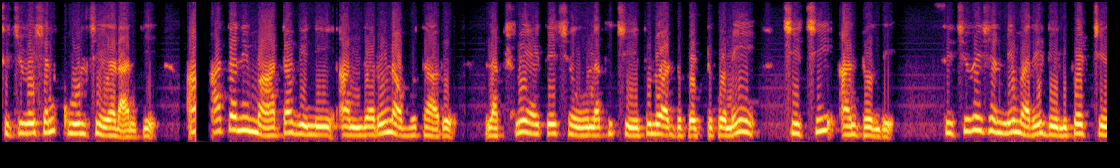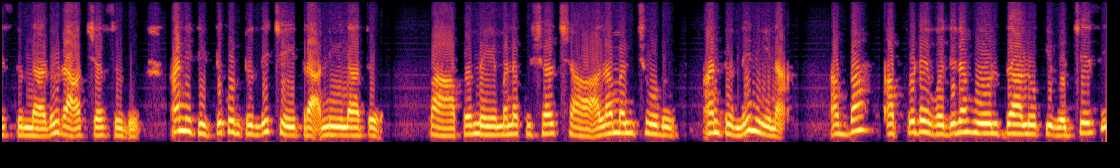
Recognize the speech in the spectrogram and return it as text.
సిచ్యువేషన్ కూల్ చేయడానికి. అతని మాట విని అందరూ నవ్వుతారు. లక్ష్మి అయితే చెవులకి చేతులు అడ్డు పెట్టుకుని చిచి అంటుంది. సిచ్యువేషన్ని మరీ డెలికేట్ చేస్తున్నాడు రాక్షసుడు. అని తిట్టుకుంటుంది చైత్ర. నీనాతో పాపమేమన కుషాల్ చాలా మంచోడు అంటుంది నీనా. అబ్బా అప్పుడే వదిన హోల్దాలోకి వచ్చేసి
